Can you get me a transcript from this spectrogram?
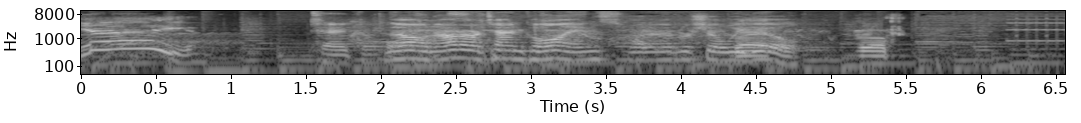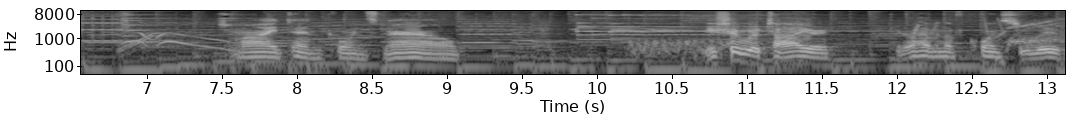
Yay! Ten coins. No, not our ten coins. Whatever shall we Right. do? Up. It's my 10 coins now. You should retire. You don't have enough coins to live.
